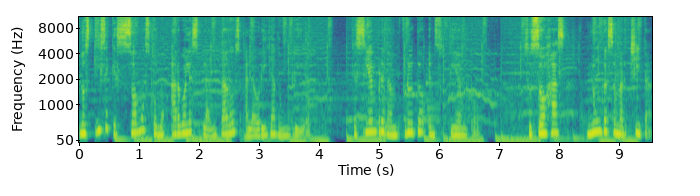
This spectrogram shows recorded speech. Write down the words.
nos dice que somos como árboles plantados a la orilla de un río, que siempre dan fruto en su tiempo. Sus hojas nunca se marchitan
